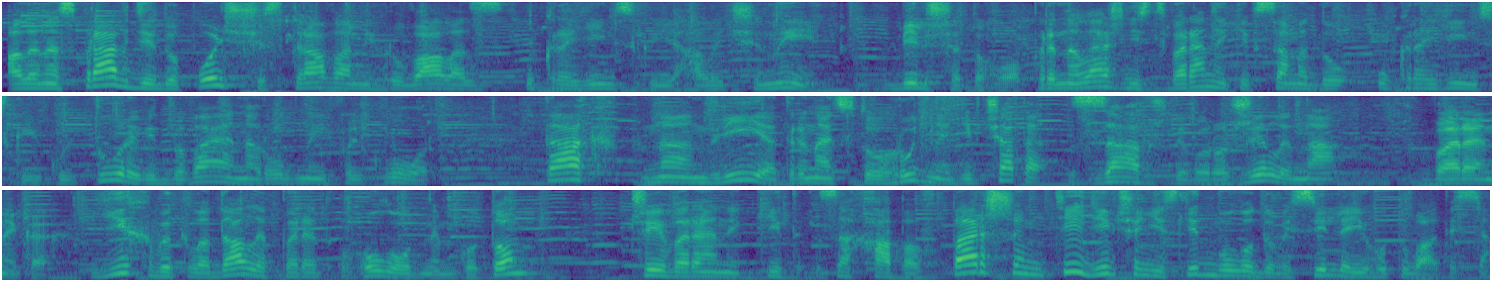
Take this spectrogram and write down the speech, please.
Але насправді до Польщі страва мігрувала з української Галичини. Більше того, приналежність вареників саме до української культури відбиває народний фольклор. Так, на Андрія 13 грудня дівчата завжди ворожили на варениках. Їх викладали перед голодним котом. Чий вареник кіт захапав першим, тій дівчині слід було до весілля і готуватися.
